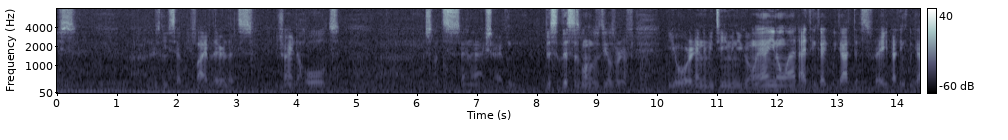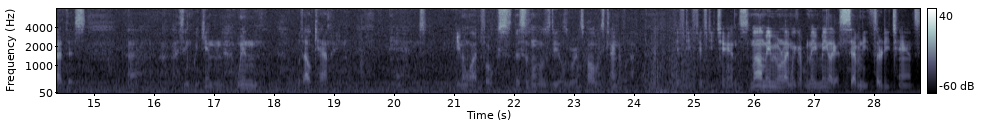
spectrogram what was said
base. Uh, there's an E75 there that's trying to hold, uh, which lets, and actually I haven't, this, this is one of those deals where if you're an enemy team and you go, eh, you know what, I think I, we got this, right? I think we got this. Uh, I think we can win without capping. And you know what, folks? This is one of those deals where it's always kind of a 50-50 chance. Well, maybe more like maybe like a 70-30 chance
